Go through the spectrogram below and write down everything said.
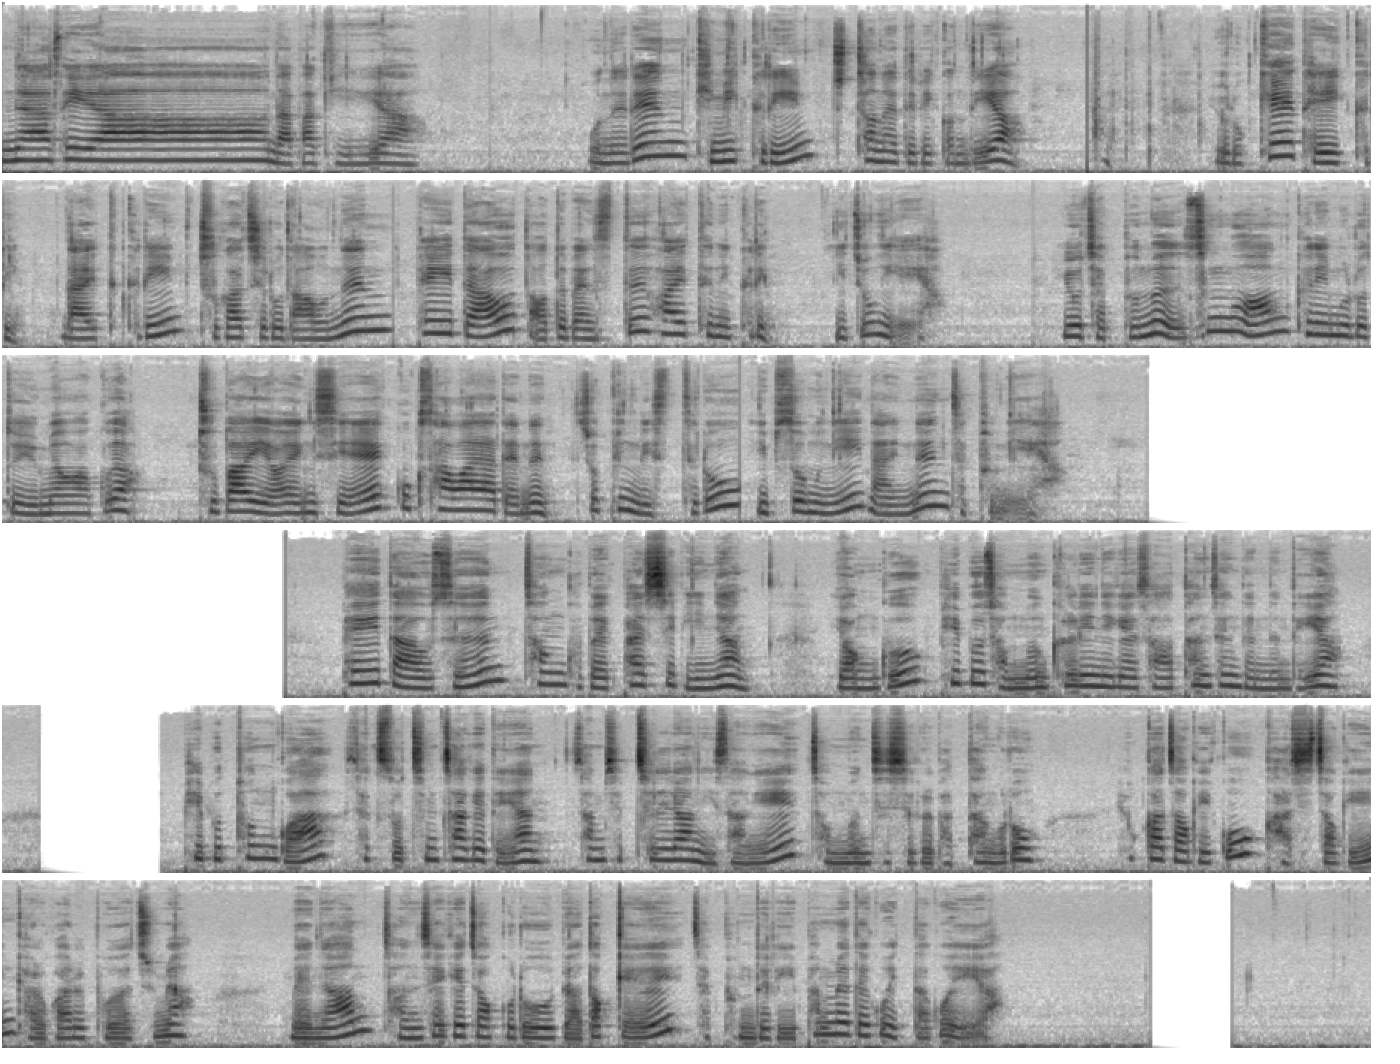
안녕하세요. 나박이에요. 오늘은 기미 크림 추천해 드릴 건데요. 이렇게 데이 크림, 나이트 크림 두 가지로 나오는 페이드아웃 어드밴스드 화이트닝 크림 이 종이에요. 이 제품은 승무원 크림으로도 유명하고요. 두바이 여행 시에 꼭 사와야 되는 쇼핑 리스트로 입소문이 나 있는 제품이에요. 페이드아웃은 1982년 영국 피부 전문 클리닉에서 탄생됐는데요. 피부 톤과 색소 침착에 대한 37년 이상의 전문 지식을 바탕으로 효과적이고 가시적인 결과를 보여주며 매년 전 세계적으로 몇억 개의 제품들이 판매되고 있다고 해요.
